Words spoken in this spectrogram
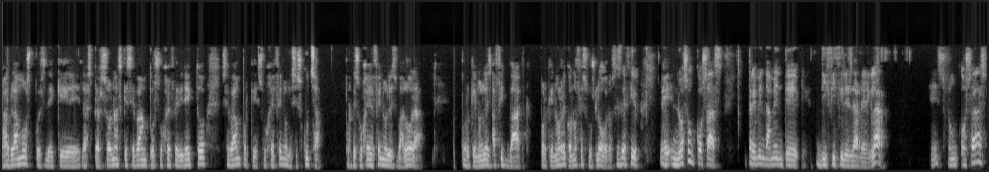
hablamos pues de que las personas que se van por su jefe directo se van porque su jefe no les escucha, porque su jefe no les valora, porque no les da feedback, porque no reconoce sus logros. Es decir, eh, no son cosas tremendamente difíciles de arreglar. ¿eh? Son cosas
